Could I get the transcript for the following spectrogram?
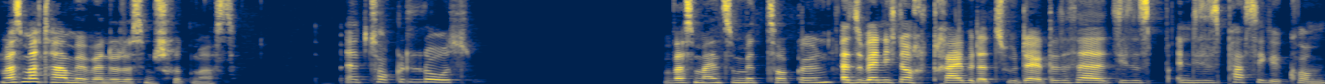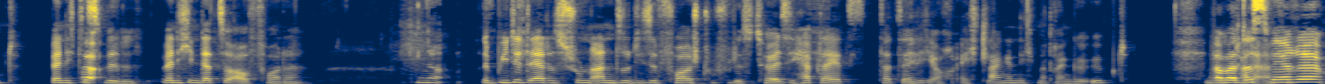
Was macht Hamir, wenn du das im Schritt machst? Er zockelt los. Was meinst du mit Zockeln? Also wenn ich noch treibe dazu, da- dass er dieses, in dieses Passige kommt, wenn ich das Ja. will, wenn ich ihn dazu auffordere. Ja. Dann bietet er das schon an, so diese Vorstufe des Tölls. Ich habe da jetzt tatsächlich auch echt lange nicht mehr dran geübt. Aber das wäre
